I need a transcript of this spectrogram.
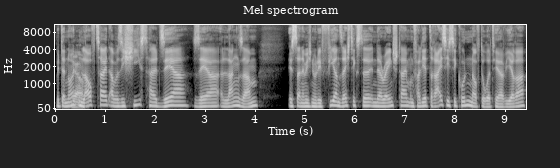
Mit der neunten ja. Laufzeit, aber sie schießt halt sehr, sehr langsam ist dann nämlich nur die 64. in der Range Time und verliert 30 Sekunden auf Dorothea Viera.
